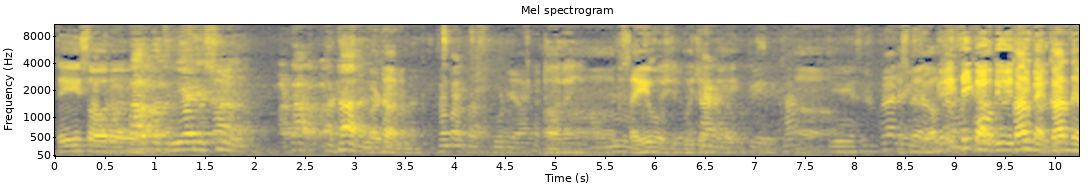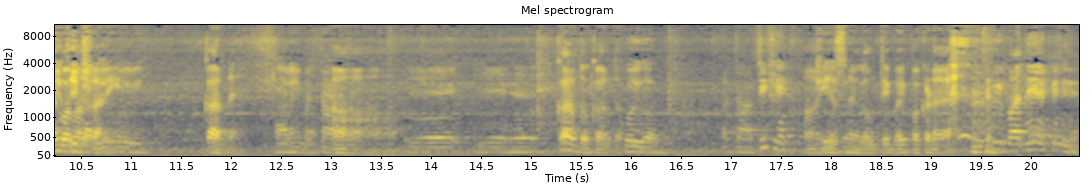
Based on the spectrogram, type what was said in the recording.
तेईस और है अठारह। हाँ, हाँ, सही हाँ। इसमें कर दे कर दे कोई मसला नहीं। कर दे। सारे ही बता हाँ हाँ। ये ये कर दो कर दो। कोई बात अठारह, ठीक है। हाँ ये इसने गलती भाई पकड़ा है। कोई बात नहीं है है।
